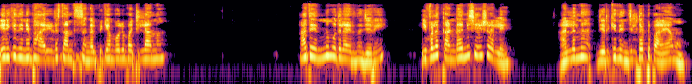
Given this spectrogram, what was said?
എനിക്ക് നിന്നെ ഭാര്യയുടെ സ്ഥാനത്ത് സങ്കല്പിക്കാൻ പോലും പറ്റില്ല എന്ന്. അതെന്നു മുതലായിരുന്നു ജെറി. ഇവളെ കണ്ടതിന് ശേഷമല്ലേ? അല്ലെന്ന് ജെറിക്ക് നെഞ്ചിൽ തൊട്ട് പറയാമോ?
